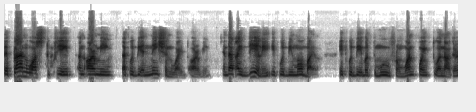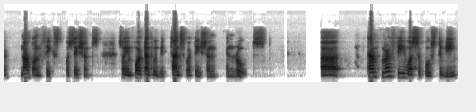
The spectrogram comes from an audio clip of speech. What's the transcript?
The plan was to create an army that would be a nationwide army, and that ideally it would be mobile. It would be able to move from one point to another, not on fixed positions. So important would be transportation and roads. Uh, Camp Murphy was supposed to be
